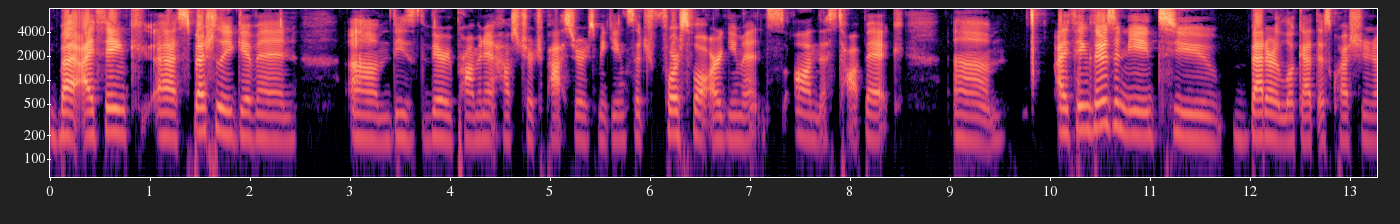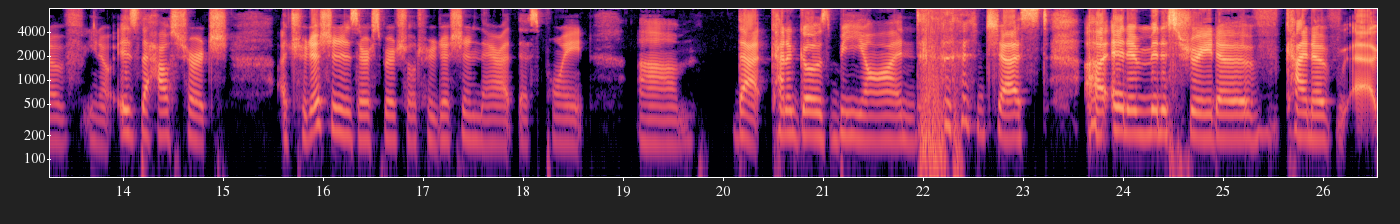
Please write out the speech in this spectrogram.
but I think, uh, especially given um, these very prominent house church pastors making such forceful arguments on this topic, um, I think there's a need to better look at this question of, you know, is the house church a tradition? Is there a spiritual tradition there at this point? Um, that kind of goes beyond just uh, an administrative kind of uh,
